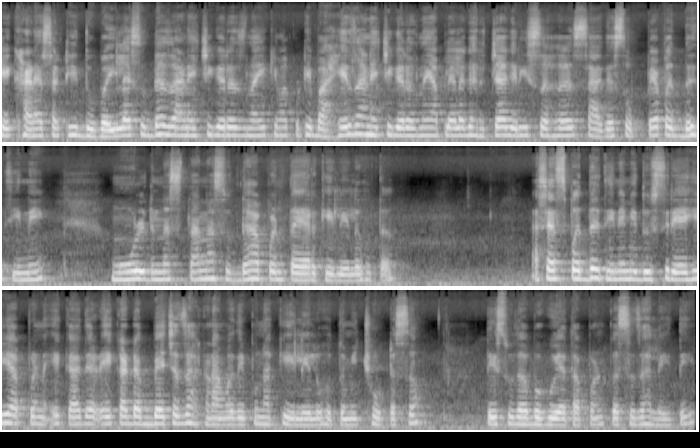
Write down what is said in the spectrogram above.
हे खाण्यासाठी दुबईलासुद्धा जाण्याची गरज नाही किंवा कुठे बाहेर जाण्याची गरज नाही. आपल्याला घरच्या घरी सहज साध्या सोप्या पद्धतीने मोल्ड नसतानासुद्धा आपण तयार केलेलं होतं. अशाच पद्धतीने मी दुसऱ्याही आपण एखाद्या एका डब्याच्या झाकणामध्ये पुन्हा केलेलं होतं मी छोटंसं. ते सुद्धा बघूयात आपण कसं झालं आहे ते.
